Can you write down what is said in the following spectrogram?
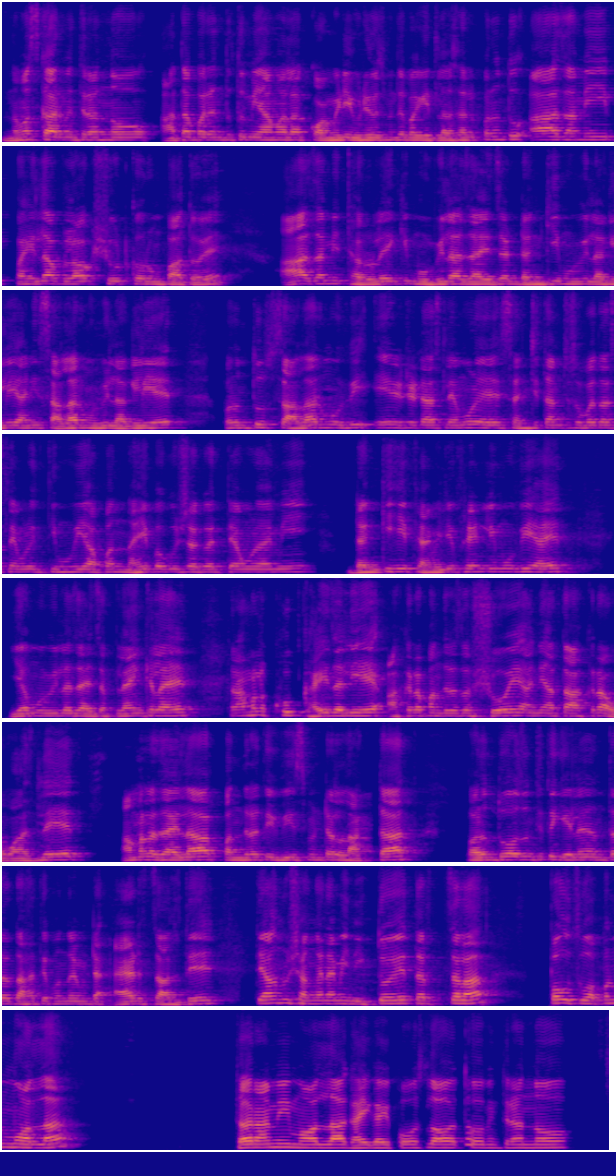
नमस्कार मित्रांनो. आतापर्यंत तुम्ही आम्हाला कॉमेडी व्हिडिओजमध्ये बघितलं असाल, परंतु आज आम्ही पहिला ब्लॉग शूट करून पाहतोय. आज आम्ही ठरवलंय की मूव्हीला जायचं. डंकी मूव्ही लागली आणि सालार मूव्ही लागली आहे. परंतु सालार मूव्ही ए रेटेड असल्यामुळे संचित आमच्यासोबत असल्यामुळे ती मूव्ही आपण नाही बघू शकत. त्यामुळे आम्ही डंकी ही फॅमिली फ्रेंडली मूव्ही आहे. या मूवीला जायचा प्लॅन केला आहे. तर आम्हाला खूप घाई झाली आहे. अकरा पंधराचा शो आहे आणि आता 11 वाजले आहेत. आम्हाला जायला 15 ते वीस मिनिटं लागतात. परंतु अजून तिथे गेल्यानंतर दहा ते 15 मिनिटं ॲड चालते. त्या अनुषंगाने आम्ही निघतोय. तर चला पोहोचू आपण मॉलला. तर आम्ही मॉलला घाई-घाई पोहोचलो होतो मित्रांनो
